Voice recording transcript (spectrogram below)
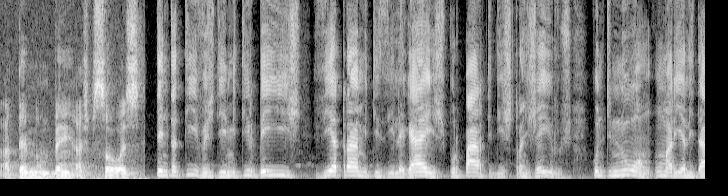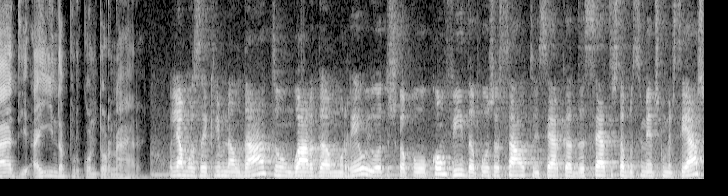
atendam bem as pessoas. Tentativas de emitir BIs via trâmites ilegais por parte de estrangeiros continuam uma realidade ainda por contornar. Olhamos a criminalidade. Um guarda morreu e outro escapou com vida após assalto em cerca de sete estabelecimentos comerciais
